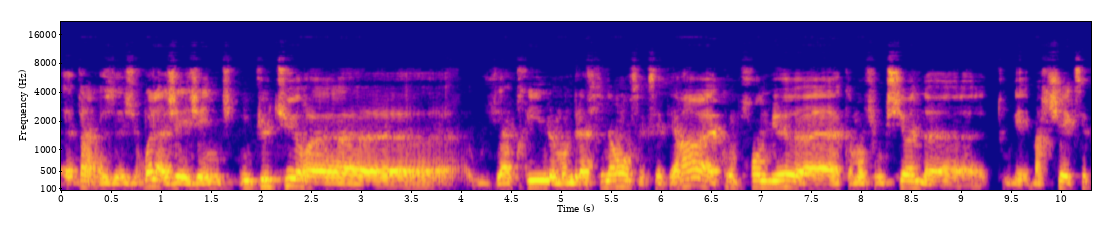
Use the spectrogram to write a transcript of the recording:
Je, voilà, j'ai une, culture j'ai appris le monde de la finance, etc., à comprendre mieux euh, comment fonctionnent euh, tous les marchés, etc.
